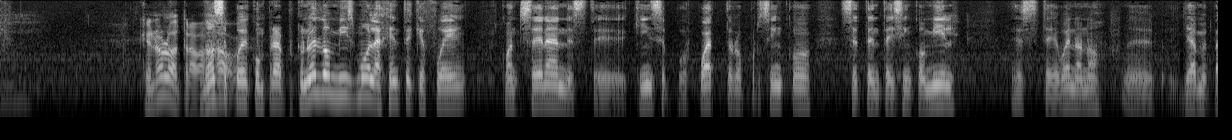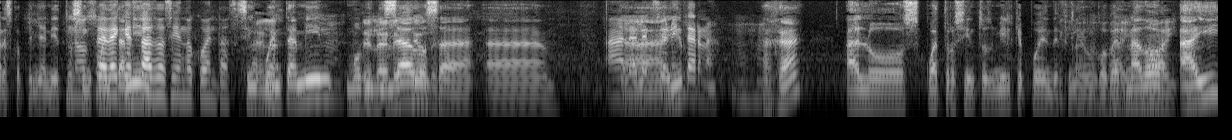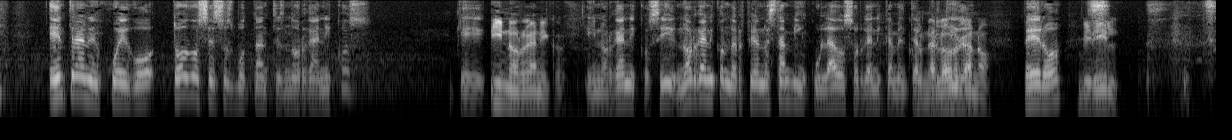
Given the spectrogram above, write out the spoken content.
Que no lo ha trabajado. No se puede ¿eh? comprar, porque no es lo mismo la gente que fue, ¿cuántos eran? Este, 15 por 4 por 5, 75 mil. Este, bueno, no, eh, ya me parezco a Peña Nieto, No 50 sé de qué mil. estás haciendo cuentas. 50 mil movilizados a, a- Ah, la a elección ir- interna. Ajá, a los 400 mil que pueden definir claro, un no hay- gobernador. no hay- Ahí entran en juego todos esos votantes no orgánicos que Inorgánicos. inorgánicos, sí, no orgánicos me refiero, no están vinculados orgánicamente Con al el partido, órgano pero viril.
